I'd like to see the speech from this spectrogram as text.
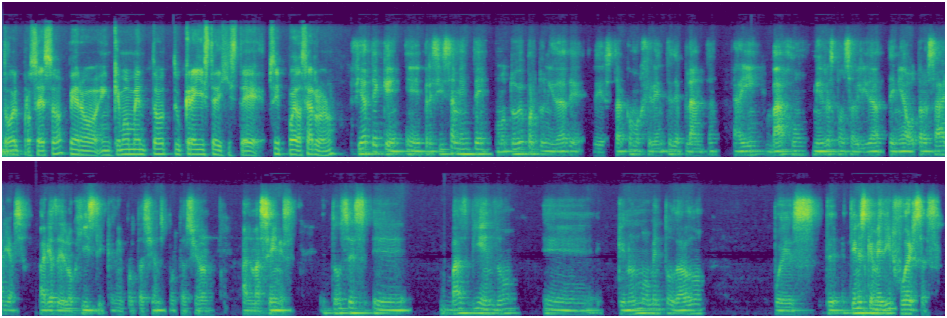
todo el proceso, pero ¿en qué momento tú creíste, dijiste, sí, puedo hacerlo, ¿no? Fíjate que eh, precisamente como tuve oportunidad de, de estar como gerente de planta, ahí bajo mi responsabilidad tenía otras áreas, áreas de logística, de importación, exportación, almacenes. Entonces, eh, vas viendo eh, que en un momento dado, pues tienes que medir fuerzas.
